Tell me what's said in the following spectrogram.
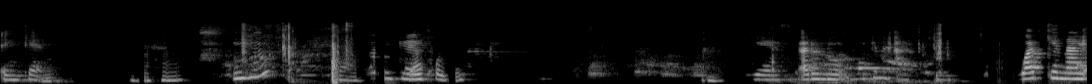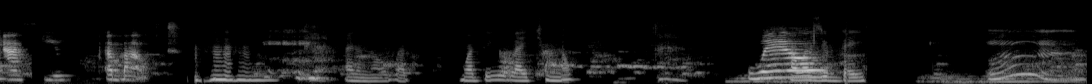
and can. Mhm. Mhm. Yeah, Okay. Yes, I don't know. What can I ask you? What can I ask you about? I don't know, but what do you like to know? Well, How was your day? Mm,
